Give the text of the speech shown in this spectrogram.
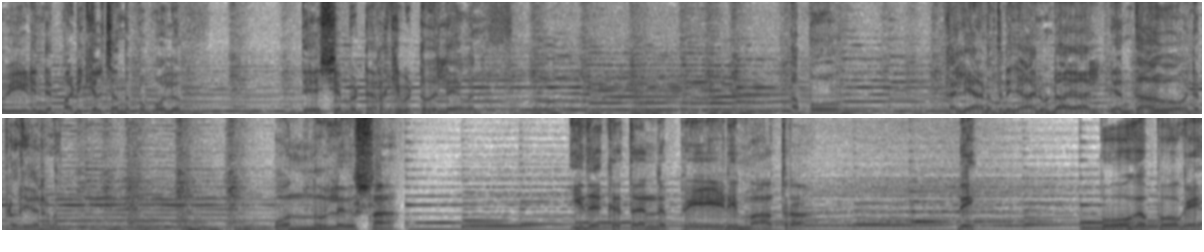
വീടിന്റെ പടിക്കൽ ചെന്നപ്പോ പോലും ദേഷ്യപ്പെട്ട് ഇറക്കി വിട്ടതല്ലേ അവൻ? അപ്പോ കല്യാണത്തിന് ഞാനുണ്ടായാൽ എന്താകും അവന്റെ പ്രതികരണം? ഒന്നുമില്ല കൃഷ്ണ. ഇതൊക്കെ തന്റെ പേടി മാത്ര. പോകെ പോകെ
